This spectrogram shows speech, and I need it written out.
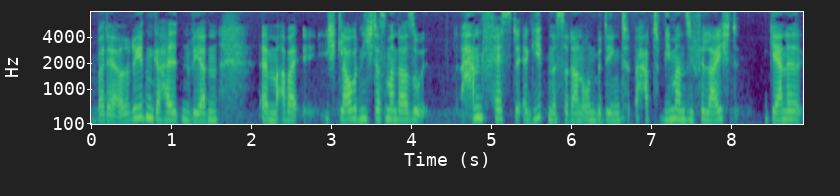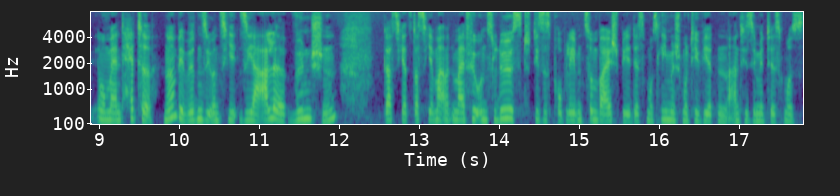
bei der Reden gehalten werden. Ähm, aber ich glaube nicht, dass man da so handfeste Ergebnisse dann unbedingt hat, wie man sie vielleicht gerne im Moment hätte. Ne? Wir würden sie uns sie ja alle wünschen. Das jetzt das mal, mal für uns löst, dieses Problem zum Beispiel des muslimisch motivierten Antisemitismus,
